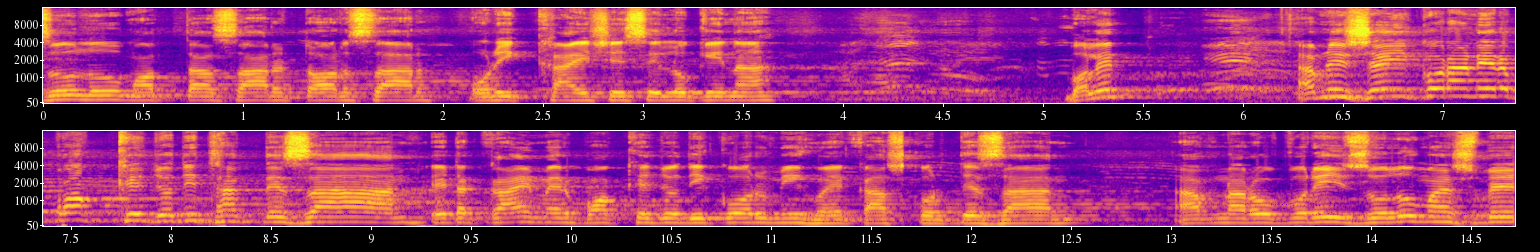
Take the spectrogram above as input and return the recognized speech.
জুলুম, অত্যাচার, টর্চার, পরীক্ষা এসেছিল কিনা? বলেন, আপনি সেই কোরআনের পক্ষে যদি থাকতে চান, এটা কায়েমের পক্ষে যদি কর্মী হয়ে কাজ করতে চান, আপনার উপরেই জুলুম আসবে,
